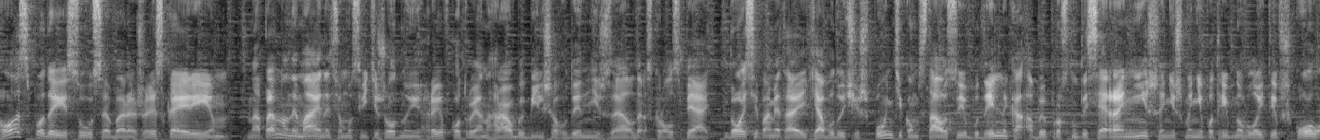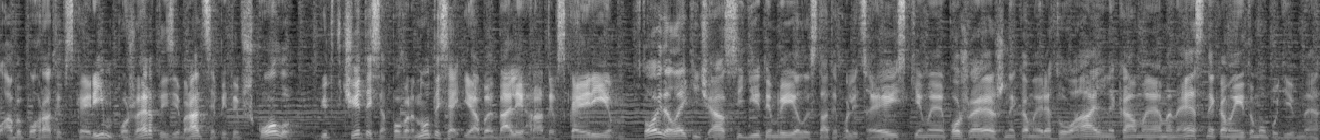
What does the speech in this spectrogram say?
Господи Ісусе, бережи Skyrim. Напевно, немає на цьому світі жодної гри, в котру я награв би більше годин, ніж The Elder Scrolls 5. Досі пам'ятаю, як я, будучи шпунтіком, став собі будильника, аби проснутися раніше, ніж мені потрібно було йти в школу, аби пограти в Skyrim, пожерти, зібратися, піти в школу, відвчитися, повернутися і аби далі грати в Skyrim. В той далекий час ці діти мріяли стати поліцейськими, пожежниками, рятувальниками, МНСниками і тому подібне.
